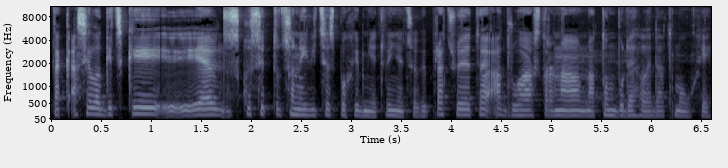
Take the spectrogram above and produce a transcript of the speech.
tak asi logicky je zkusit to, co nejvíce spochybnit. Vy něco vypracujete a druhá strana na tom bude hledat mouchy.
